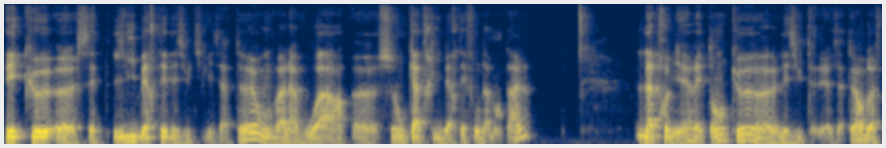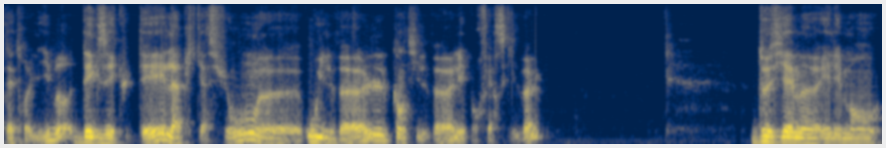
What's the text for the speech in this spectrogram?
Et que cette liberté des utilisateurs, on va la voir selon quatre libertés fondamentales. La première étant que euh, les utilisateurs doivent être libres d'exécuter l'application euh, où ils veulent, quand ils veulent et pour faire ce qu'ils veulent. Deuxième euh, élément,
